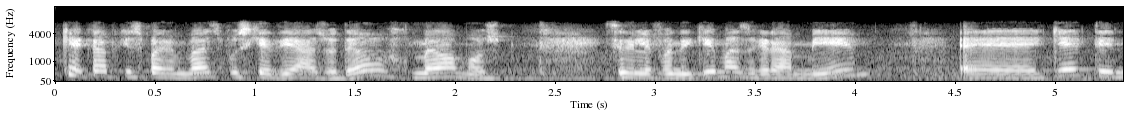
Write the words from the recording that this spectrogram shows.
και κάποιες παρεμβάσεις που σχεδιάζονται. Έχουμε όμως στη τηλεφωνική μας γραμμή ε, και την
